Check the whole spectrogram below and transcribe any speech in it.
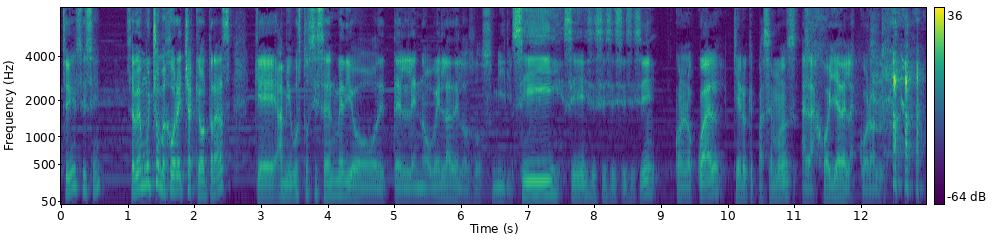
Sí, sí, sí. Se ve mucho mejor hecha que otras que a mi gusto sí se ven medio de telenovela de los 2000. Sí, sí, sí, sí, sí, sí, sí, sí. Con lo cual quiero que pasemos a la joya de la corona.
